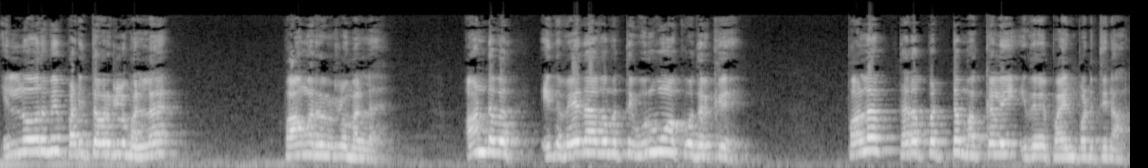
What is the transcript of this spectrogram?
எல்லோருமே படித்தவர்களும் அல்ல பாமரர்களும் அல்ல. ஆண்டவர் இந்த வேதாகமத்தை உருவாக்குவதற்கு பல தரப்பட்ட மக்களை இதில் பயன்படுத்தினார்.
